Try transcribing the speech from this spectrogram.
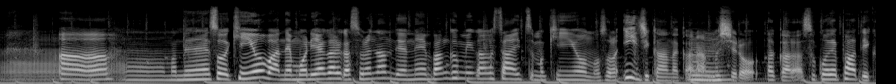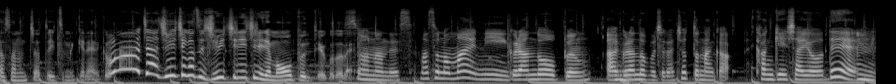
あうんまあねそう金曜はね盛り上がるがそれなんだよね。番組がさいつも金曜のそのいい時間だから、うん。むしろ。だからそこでパーティー重なっちゃうといつもいけないわあじゃあ11月11日にでもオープンということで。そうなんです、まあ、その前にグランドオープンあ、うん。グランドオープンじゃないちょっとなんか関係者用で、うん。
